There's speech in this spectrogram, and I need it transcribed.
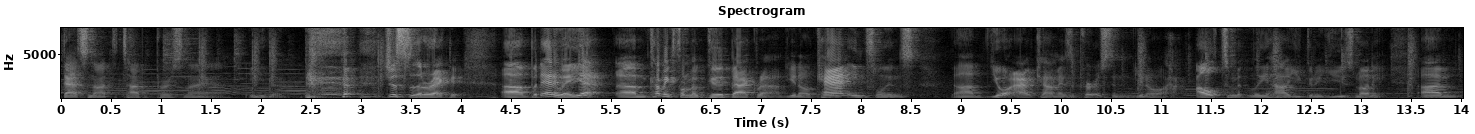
that's not the type of person I am either. Just for the record. Uh, but anyway yeah um, coming from a good background you know can influence um, your outcome as a person you know ultimately how you're going to use money. Um,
